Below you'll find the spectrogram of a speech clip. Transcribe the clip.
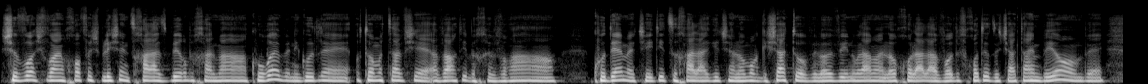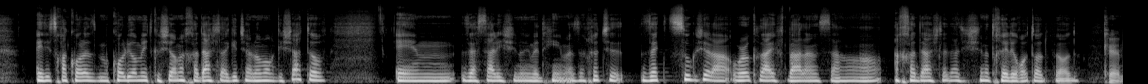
שבוע, שבועיים חופש בלי שאני צריכה להסביר בכלל מה קורה, בניגוד לאותו מצב שעברתי בחברה קודמת, שהייתי צריכה להגיד שאני לא מרגישה טוב ולא הבינו למה אני לא יכולה לעבוד לפחות איזה שעתיים ביום, והייתי צריכה כל, כל יום להתקשר מחדש להגיד שאני לא מרגישה טוב. זה עשה לי שינוי מדהים, אז אני חושבת שזה סוג של ה-work-life balance החדש, לדעתי, שנתחיל לראות עוד ועוד. כן,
